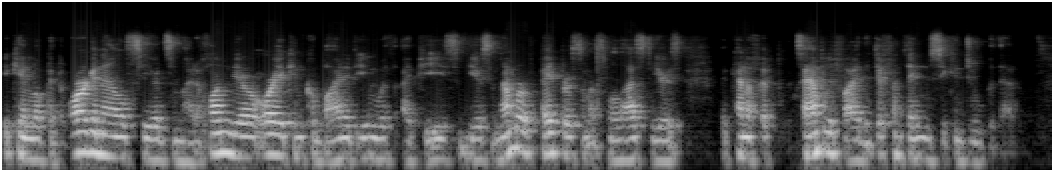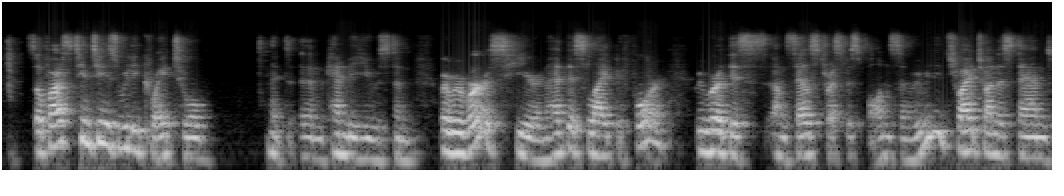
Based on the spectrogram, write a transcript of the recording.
You can look at organelles here, it's mitochondria, or you can combine it even with IPs. And here's a number of papers from us the last years that kind of exemplify the different things you can do with that. So far as TMT is really great tool that um, can be used. And where we were is here, and I had this slide before, we were at this um, cell stress response, and we really tried to understand,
